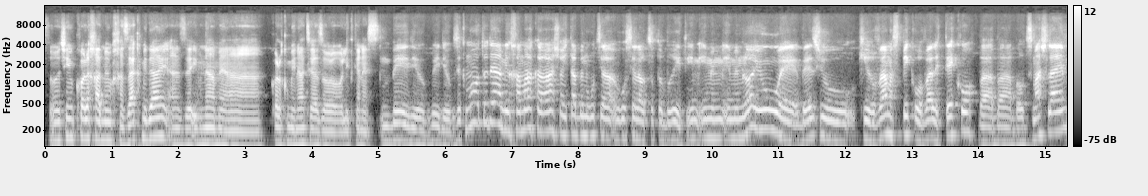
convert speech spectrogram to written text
זאת אומרת שאם כל אחד מהם חזק מדי, אז זה ימנע מכל הקומבינציה הזו להתכנס. בדיוק, בדיוק. זה כמו, אתה יודע, המלחמה הקרה שהייתה בין רוסיה, רוסיה לארה"ב. אם, אם, אם, אם הם לא היו uh, באיזושהי קרבה מספיק קרובה לתיקו בעוצמה שלהם,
